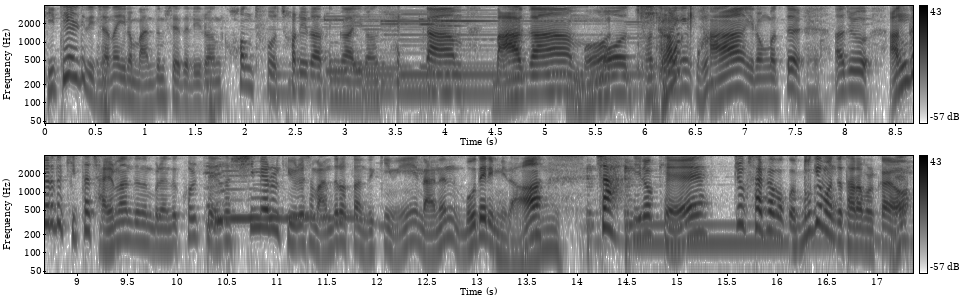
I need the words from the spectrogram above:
디테일들 있잖아. 이런 만듦새들 이런 contour 처리라든가 이런 색감 마감 뭐, 뭐 전체적인 막히죠? 광 이런 것들. 네. 아주 안 그래도 기타 잘 만드는 브랜드 Cort에서 심혈을 기울여서 만들었다는 느낌이 나는 모델입니다. 음, 자 이렇게 쭉 살펴봤고요. 무게 먼저 달아볼까요?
